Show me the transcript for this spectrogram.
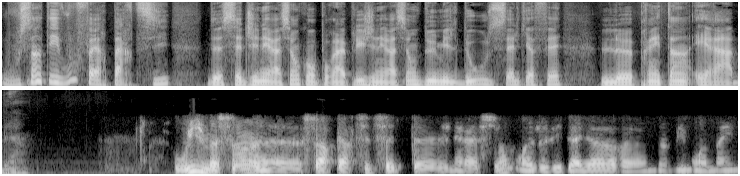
vous sentez-vous faire partie de cette génération qu'on pourrait appeler génération 2012, celle qui a fait le printemps érable? Oui, je me sens euh, faire partie de cette euh, génération. Moi, je l'ai d'ailleurs euh, nommé moi-même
